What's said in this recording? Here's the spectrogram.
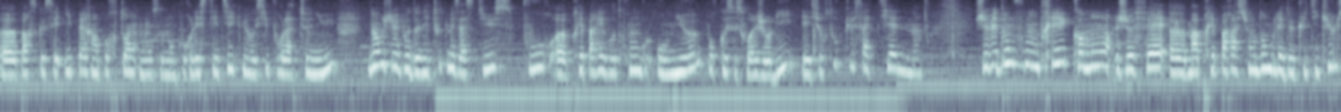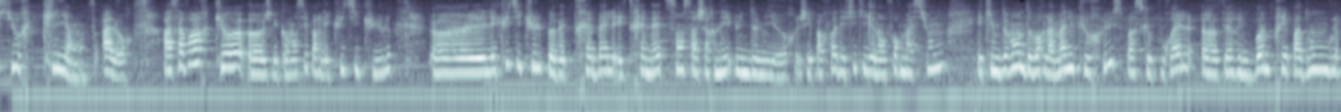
euh, parce que c'est hyper important non seulement pour l'esthétique mais aussi pour la tenue. Donc je vais vous donner toutes mes astuces pour euh, préparer votre ongle au mieux pour que ce soit joli et surtout que ça tienne. Je vais donc vous montrer comment je fais ma préparation d'ongles et de cuticules sur cliente. Alors, à savoir que je vais commencer par les cuticules. les cuticules peuvent être très belles et très nettes sans s'acharner une demi-heure. J'ai parfois des filles qui viennent en formation et qui me demandent de voir la manucure russe parce que pour elle, euh, faire une bonne prépa d'ongles,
